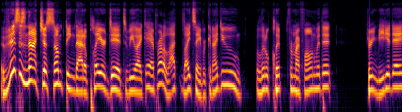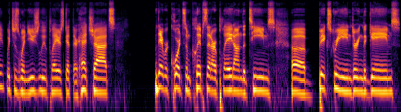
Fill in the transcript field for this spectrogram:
this is not just something that a player did to be like, hey, I brought a light- lightsaber. Can I do a little clip for my phone with it during media day, which is when usually the players get their headshots. They record some clips that are played on the team's uh, big screen during the games,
